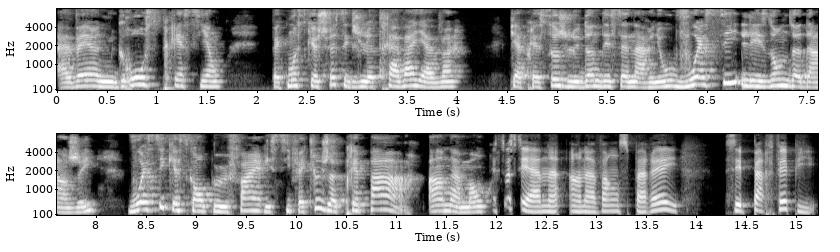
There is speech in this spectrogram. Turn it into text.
avaient une grosse pression. Fait que moi, ce que je fais, c'est que je le travaille avant. Puis après ça, je lui donne des scénarios. Voici les zones de danger. Voici qu'est-ce qu'on peut faire ici. Fait que là, je prépare en amont. Ça, c'est en avance pareil. C'est parfait, puis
